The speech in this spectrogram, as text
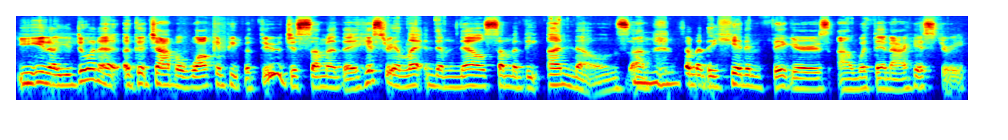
you, you know, you're doing a, a, good job of walking people through just some of the history and letting them know some of the unknowns, um, mm-hmm. some of the hidden figures um, within our history.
